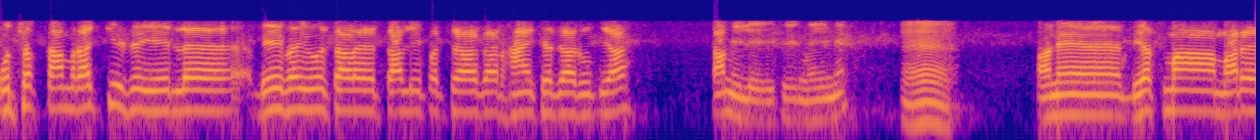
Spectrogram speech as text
ઉછક કામ રાખીએ છીએ એટલે બે ભાઈઓ સાડે ચાલીસ પચાસ હજાર સાઠ હજાર રૂપિયા કામી લઈએ છીએ મહિને. અને દેશમાં મારે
